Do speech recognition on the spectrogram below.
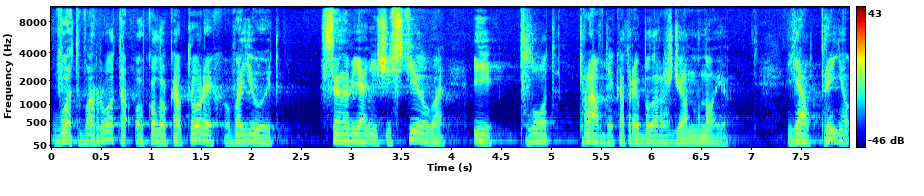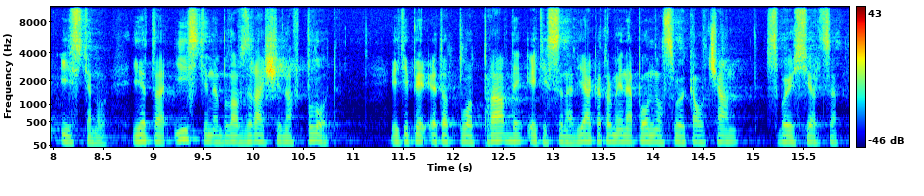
Вот ворота, около которых воюют сыновья нечестивого и плод правды, который был рожден мною. Я принял истину, и эта истина была взращена в плод. И теперь этот плод правды, эти сыновья, которыми я наполнил свой колчан, свое сердце –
